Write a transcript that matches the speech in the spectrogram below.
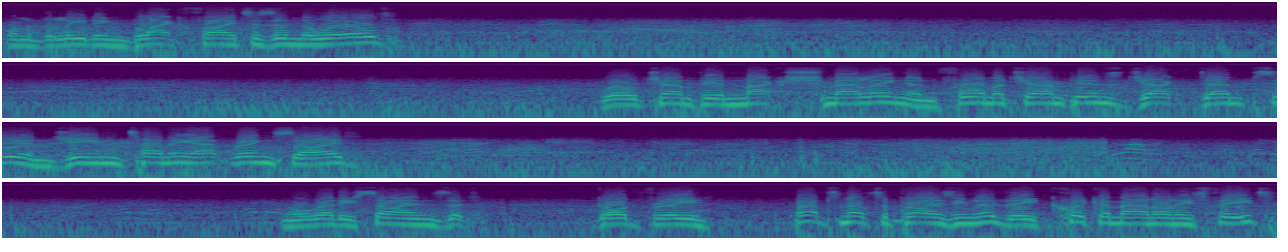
One of the leading black fighters in the world. World champion Max Schmeling and former champions Jack Dempsey and Gene Tunney at ringside. And already signs that Godfrey, perhaps not surprisingly, the quicker man on his feet.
